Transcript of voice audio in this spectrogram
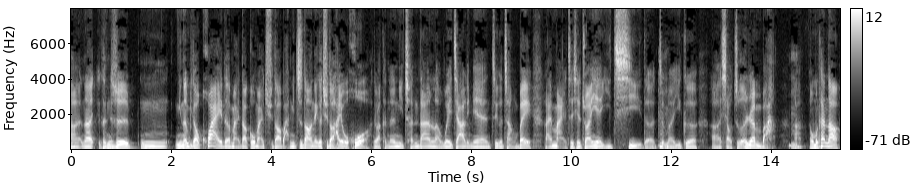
啊，那可能就是嗯，你能比较快的买到购买渠道吧？你知道哪个渠道还有货，对吧？可能你承担了为家里面这个长辈来买这些专业仪器的这么一个呃小责任吧。啊，我们看到，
